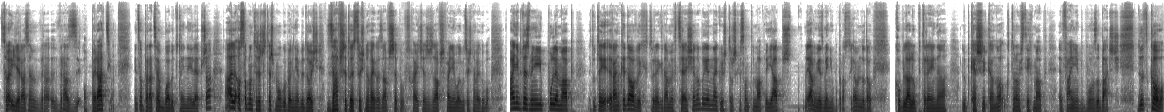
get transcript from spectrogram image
co idzie razem wra- wraz z operacją. Więc operacja byłaby tutaj najlepsza, ale osobno te rzeczy też mogły pewnie by dojść. Zawsze to jest coś nowego, zawsze, posłuchajcie, że zawsze fajnie byłoby coś nowego, bo fajnie by też zmienili pulę map tutaj rankedowych, które gramy w CS-ie, no bo jednak już troszkę są te mapy, ja, no ja bym je zmienił po prostu, ja bym dodał Kobla lub Traina lub Keszyka, no którąś z tych map fajnie by było zobaczyć. Dodatkowo,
